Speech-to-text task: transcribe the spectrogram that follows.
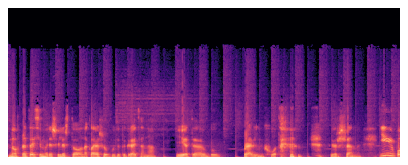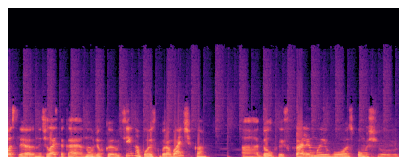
Но в процессе мы решили, что на клавишах будет играть она. И это был правильный ход. Совершенно. И после началась такая, ну, легкая рутина, поиск барабанщика. А, долго искали мы его с помощью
